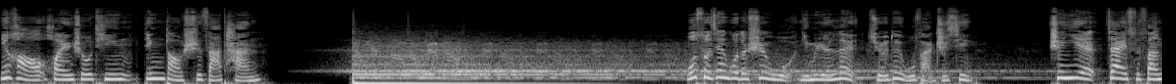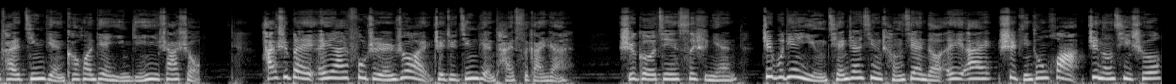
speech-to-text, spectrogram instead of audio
您好，欢迎收听丁导师杂谈。我所见过的事物，你们人类绝对无法置信。深夜再次翻开经典科幻电影《银翼杀手》，还是被 AI 复制人 Roy 这句经典台词感染。时隔近四十年，这部电影前瞻性呈现的 AI 视频通话、智能汽车、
